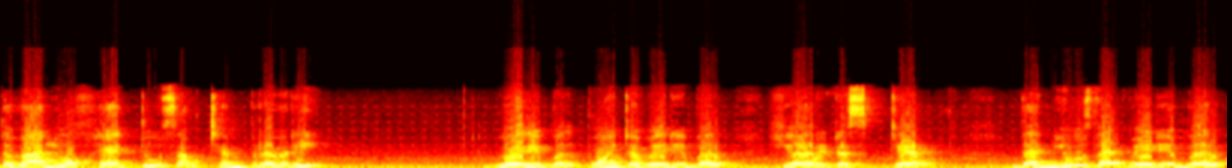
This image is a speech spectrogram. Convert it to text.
the value of head to some temporary variable pointer variable. Here it is temp then use that variable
